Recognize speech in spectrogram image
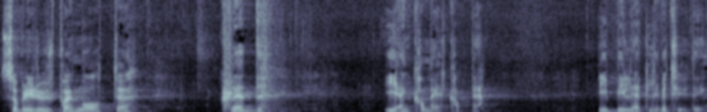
så blir du på en måte kledd i en kamelkappe. I billedlig betydning.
